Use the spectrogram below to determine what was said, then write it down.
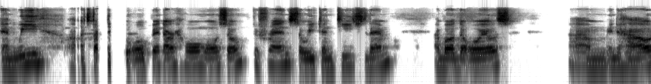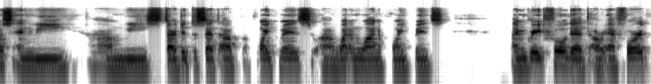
and we uh, started to open our home also to friends so we can teach them about the oils um, in the house and we um, we started to set up appointments, uh, one-on-one appointments I'm grateful that our effort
